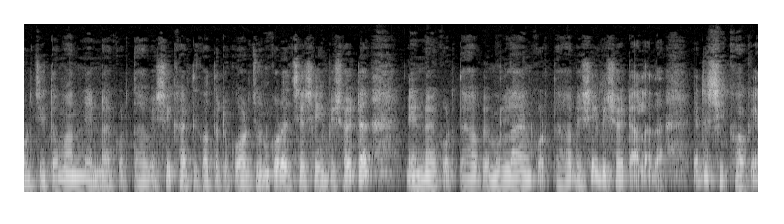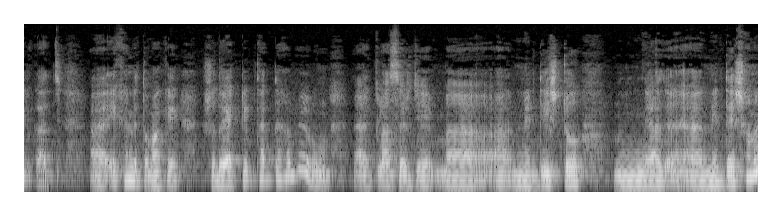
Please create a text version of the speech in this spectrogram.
অর্জিত মান নির্ণয় করতে হবে। শিক্ষার্থী কতটুকু অর্জন করেছে সেই বিষয়টা নির্ণয় করতে হবে, মূল্যায়ন করতে হবে, সেই বিষয়টা আলাদা। এটা শিক্ষকের কাজ। এখানে তোমাকে শুধু অ্যাক্টিভ থাকতে হবে এবং ক্লাসের যে নির্দিষ্ট নির্দেশনা,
